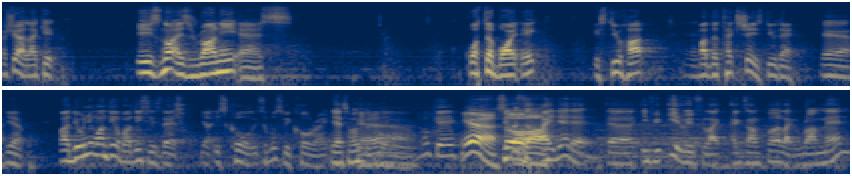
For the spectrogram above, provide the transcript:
Actually, I like it. It's not as runny as quarter boiled egg. It's still hard, but the texture is still there. Yeah. Yeah. But the only one thing about this is that yeah, it's cold. It's supposed to be cold, right? Yeah, it's supposed to be Yeah. cold. Okay. Yeah, Because so the uh, idea that uh, if you eat with like example like ramen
